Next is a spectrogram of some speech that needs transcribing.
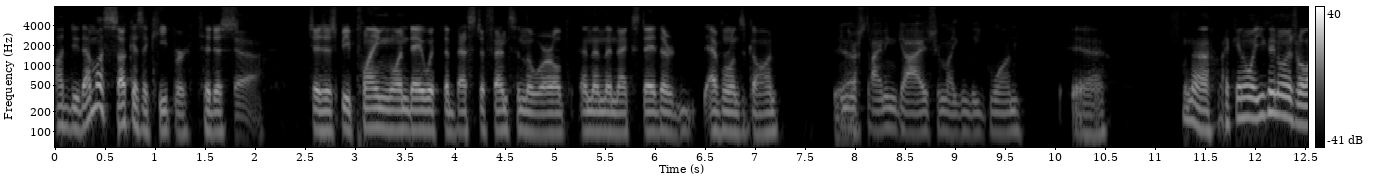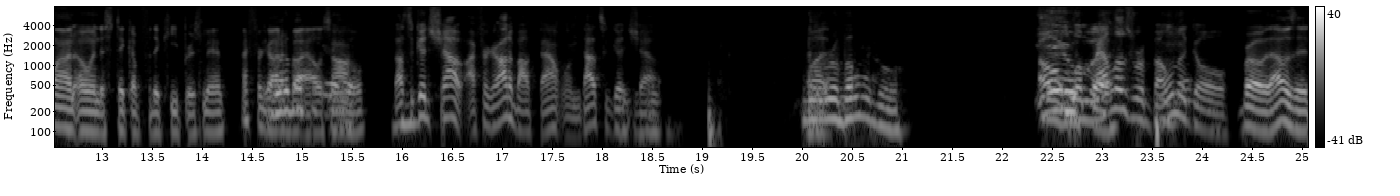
Oh, dude, that must suck as a keeper to just Yeah. To just be playing one day with the best defense in the world, and then the next day they're everyone's gone. And you're signing guys from like League One. Yeah. Nah, I can. al- You can always rely on Owen to stick up for the keepers, man. I forgot What about about Alisson uh, goal. That's a good shout. I forgot about that one. That's a good shout. The But- Rabona goal. Oh, Ew. Lamela's Rabona goal. bro, that was a. uh,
